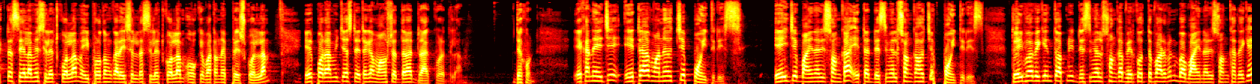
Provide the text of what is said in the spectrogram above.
একটা সেল আমি সিলেক্ট করলাম, এই প্রথমকার এই সেলটা সিলেক্ট করলাম ওকে বাটনে প্রেস করলাম। এরপর আমি জাস্ট এটাকে মাউসের দ্বারা ড্রাগ করে দিলাম। দেখুন, এখানে এই যে এটা মানে হচ্ছে পঁয়ত্রিশ। এই যে বাইনারি সংখ্যা, এটা ডেসিমেল সংখ্যা হচ্ছে পঁয়ত্রিশ। তো এইভাবে কিন্তু আপনি ডেসিমেল সংখ্যা বের করতে পারবেন বা বাইনারি সংখ্যা থেকে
